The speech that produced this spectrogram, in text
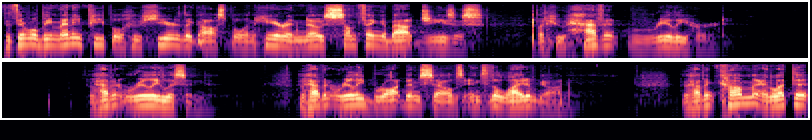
that there will be many people who hear the gospel and hear and know something about Jesus, but who haven't really heard, who haven't really listened who haven't really brought themselves into the light of God, who haven't come and let, the,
